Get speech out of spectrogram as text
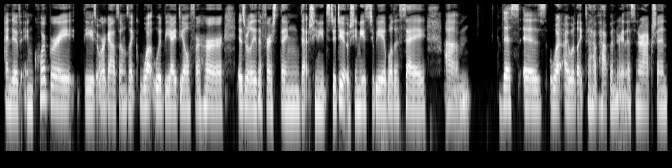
kind of incorporate these orgasms, like what would be ideal for her, is really the first thing that she needs to do. She needs to be able to say, um, this is what I would like to have happen during this interaction.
